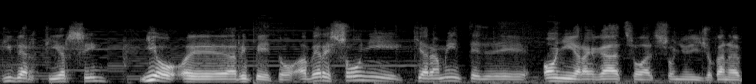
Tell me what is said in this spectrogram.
divertirsi, io eh, ripeto, avere sogni, chiaramente eh, ogni ragazzo ha il sogno di giocare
